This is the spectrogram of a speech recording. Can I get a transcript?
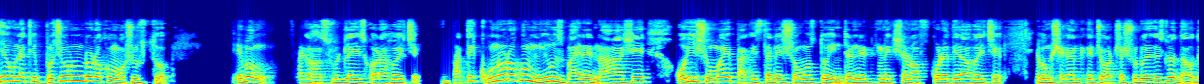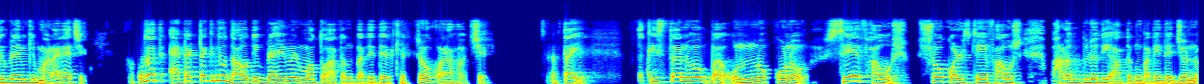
কেউ নাকি প্রচণ্ড রকম অসুস্থ এবং তাকে হসপিটালাইজ করা হয়েছে। যাতে কোনো রকম নিউজ বাইরে না আসে। ওই সময় পাকিস্তানের সমস্ত ইন্টারনেট কানেকশন অফ করে দেওয়া হয়েছে এবং সেখান থেকে চর্চা শুরু হয়ে গেছিল। দাউদ ইব্রাহিম কি মারা গেছে? অর্থাৎ অ্যাটাকটা কিন্তু দাউদ ইব্রাহিমের মতো আতঙ্কবাদীদের ক্ষেত্রেও করা হচ্ছে। তাই পাকিস্তান হোক বা অন্য কোনো safe house so called safe house Bharat বিরোধী আতঙ্কবাদীদের জন্য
